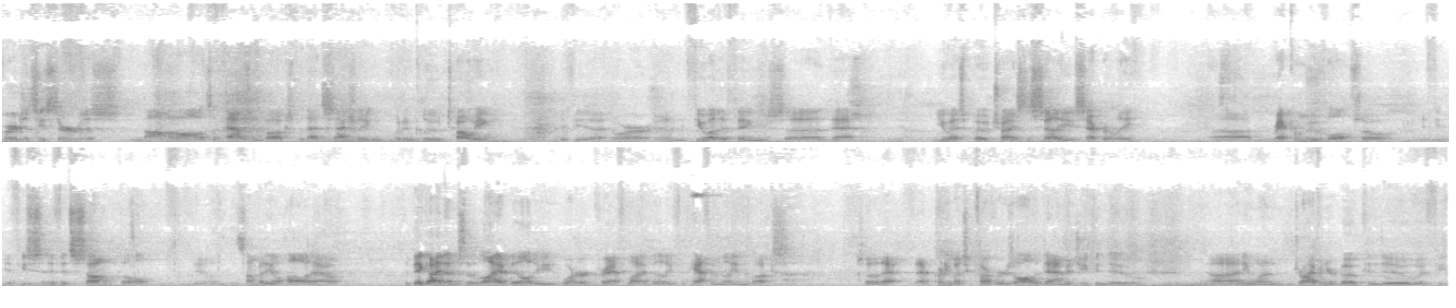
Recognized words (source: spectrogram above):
emergency service nominal, it's a thousand bucks, but that's actually would include towing, if you uh, or and a few other things uh, that U.S. Boat tries to sell you separately. Uh, wreck removal, so if if you if it's sunk, they'll you know somebody will haul it out. The big items are the liability, watercraft liability for half a million bucks. So that that pretty much covers all the damage you can do. Uh, anyone driving your boat can do if you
